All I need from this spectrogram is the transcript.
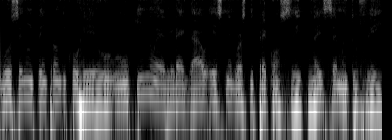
você não tem para onde correr. O, o, que não é legal é esse negócio de preconceito, né? Isso é muito feio.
